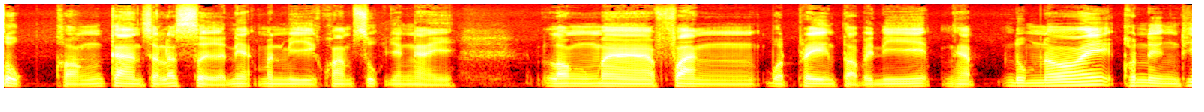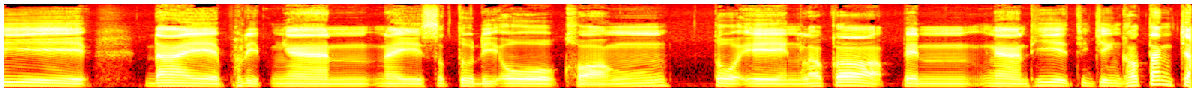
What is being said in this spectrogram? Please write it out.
สุขของการสรรเสริญเนี่ยมันมีความสุขยังไง ลองมาฟังบทเพลงต่อไปนี้นะครับหนุ่มน้อยคนหนึ่งที่ได้ผลิตงานในสตูดิโอของ ตัวเองแล้วก็เป็นงานที่จริง ๆเขาตั้งใจ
